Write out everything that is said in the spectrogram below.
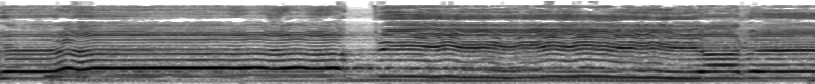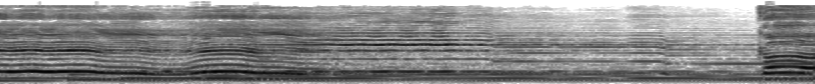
রে প্রিয়া রে। কা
